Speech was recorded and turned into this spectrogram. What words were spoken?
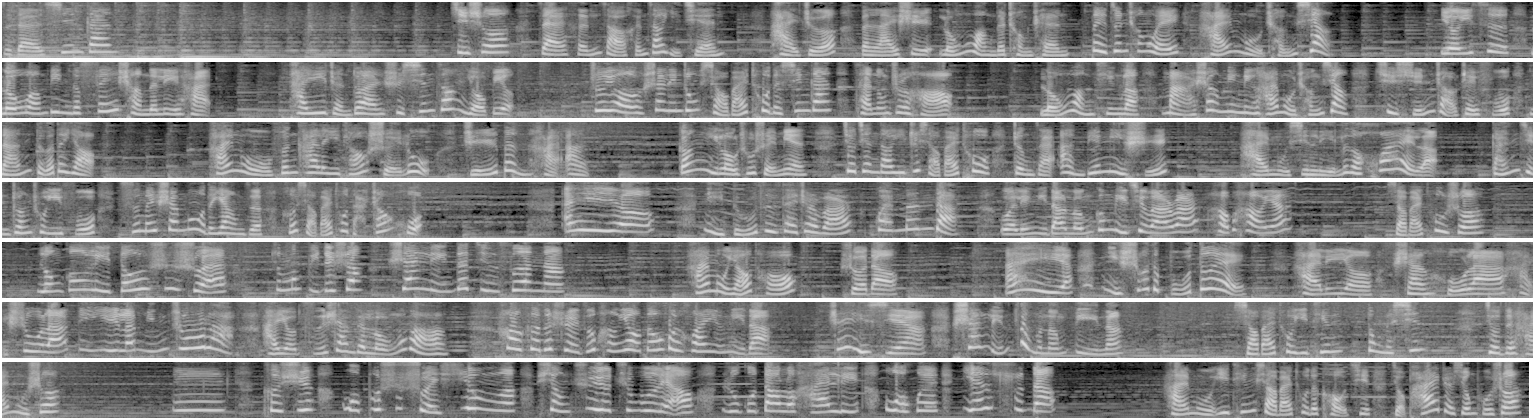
子的心肝。据说，在很早很早以前，海蜇本来是龙王的宠臣，被尊称为海母丞相。有一次，龙王病得非常的厉害，太医诊断是心脏有病，只有山林中小白兔的心肝才能治好。龙王听了，马上命令海姆丞相去寻找这幅难得的药。海姆分开了一条水路，直奔海岸。刚一露出水面，就见到一只小白兔正在岸边觅食。海姆心里乐坏了，赶紧装出一副慈眉善目的样子，和小白兔打招呼：“哎呦，你独自在这儿玩，怪闷的。”我领你到龙宫里去玩玩，好不好呀？小白兔说：“龙宫里都是水，怎么比得上山林的景色呢？”海姆摇头说道：“哎呀，你说的不对，海里有珊瑚啦、海树啦、碧玉啦、明珠啦，还有慈善的龙王，好客的水族朋友都会欢迎你的。”这些啊，山林怎么能比呢？小白兔一听动了心，就对海姆说：“嗯，可是我不是水性啊，想去也去不了。如果到了海里，我会淹死的。”海姆一听小白兔的口气，就拍着胸脯说：“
